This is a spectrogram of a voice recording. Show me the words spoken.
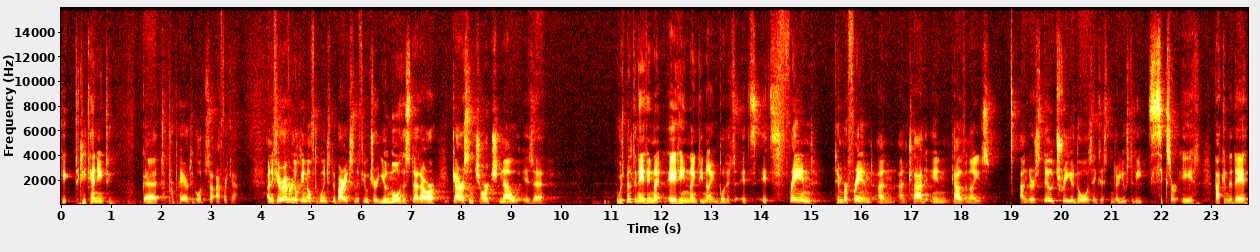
to Kilkenny to, uh, to prepare to go to South Africa. And if you're ever lucky enough to go into the barracks in the future, you'll notice that our garrison church now is a. It was built in 18, 1899, but it's, it's, it's framed, timber framed, and, and clad in galvanized. And there's still three of those existing. There used to be six or eight back in the day.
